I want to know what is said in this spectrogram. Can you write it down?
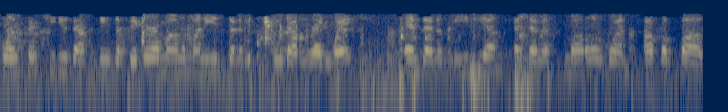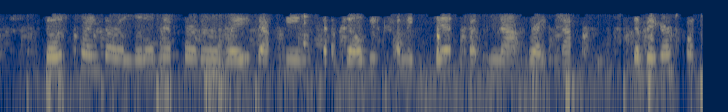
closer to you, that means a bigger amount of money is going to be coming down right away, and then a medium, and then a smaller one up above. Those coins are a little bit further away. That means that they'll be coming in, but not right now. The bigger coins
